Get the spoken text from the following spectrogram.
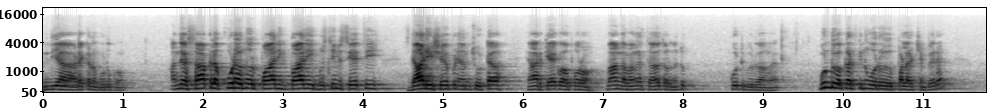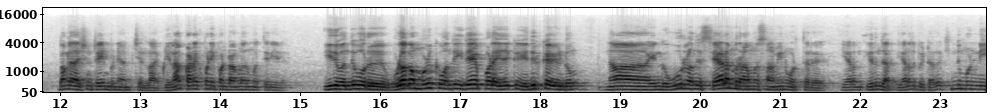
இந்தியா அடைக்கலம் கொடுக்கும். அந்த சாக்கில் கூட இன்னொரு பாதிக்கு பாதி முஸ்லீம் சேர்த்து தாடி ஷேப் பண்ணி அனுப்பிச்சி விட்டா யார் கேட்க போகிறோம் வாங்க வாங்க தவிர திறந்துட்டு கூட்டு போயிடுவாங்க. குண்டு வைக்கிறதுக்குன்னு ஒரு பல லட்சம் பேரை பங்களாதேஷன் ட்ரெயின் பண்ணி அனுப்பிச்சிடலாம். இப்படிலாம் கணக்கு பண்ணி பண்ணுறாங்களோ நமக்கு தெரியல. இது வந்து ஒரு உலகம் முழுக்க வந்து இதே போல் எதுக்கு எதிர்க்க வேண்டும். நான் எங்கள் ஊரில் வந்து சேலம் ராமசாமின்னு ஒருத்தர் இறந்து இருந்தார். இறந்து போயிட்டார். ஹிந்து முன்னி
